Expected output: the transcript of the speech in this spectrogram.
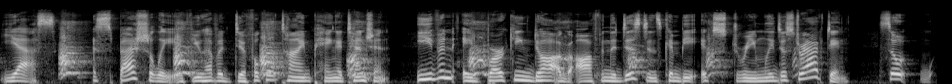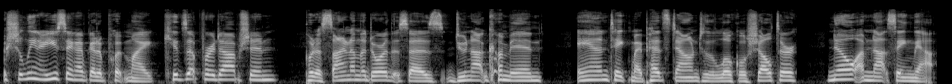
Yes, especially if you have a difficult time paying attention. Even a barking dog off in the distance can be extremely distracting. So, Chalene, are you saying I've got to put my kids up for adoption, put a sign on the door that says, do not come in, and take my pets down to the local shelter? No, I'm not saying that.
